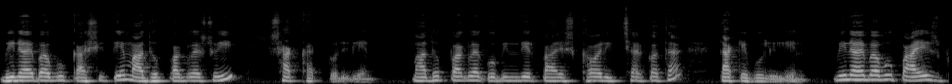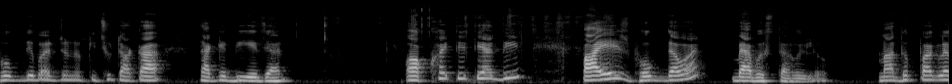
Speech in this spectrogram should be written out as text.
বিনয়বাবু কাশীতে মাধব পাগলার সহিত সাক্ষাৎ করিলেন। মাধব পাগলা গোবিন্দের পায়েস খাওয়ার ইচ্ছার কথা তাকে বলিলেন, বিনয়বাবু, পায়েস ভোগ দেবার জন্য কিছু টাকা তাকে দিয়ে যান। অক্ষয় তৃতীয়ার দিন পায়েস ভোগ দেওয়ার ব্যবস্থা হইল। মাধব পাগলা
